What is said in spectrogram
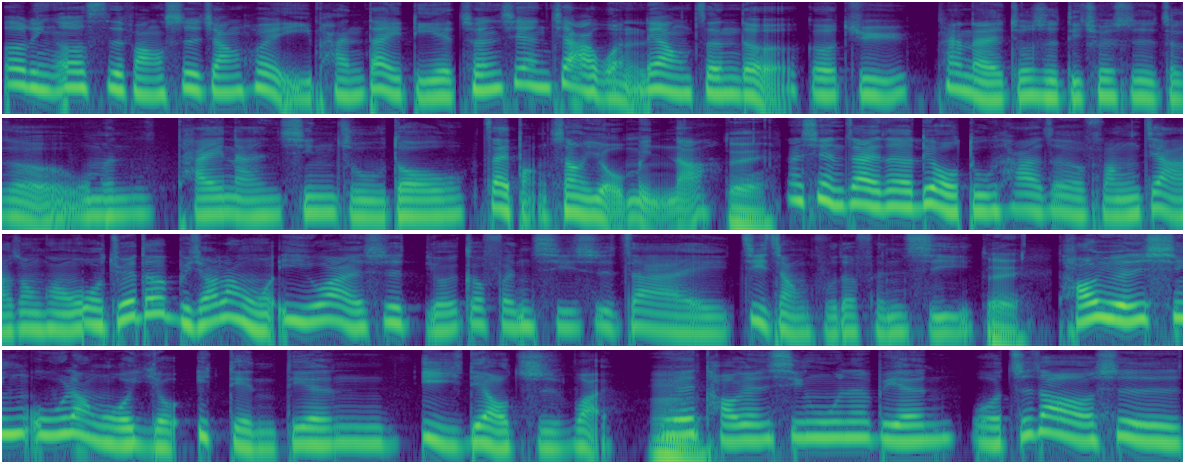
二零二四房市将会以盘带跌，呈现价稳量增的格局。看来就是的确是这个，我们台南新竹都在榜上有名啦。对，那现在这六都它的这个房价状况，我觉得比较让我意外是。有一个分析是在季涨幅的分析，对。桃园新屋让我有一点点意料之外，因为桃园新屋那边我知道是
